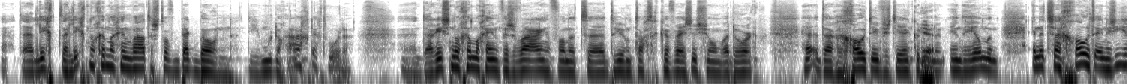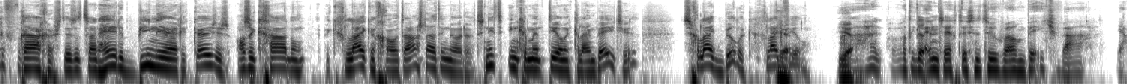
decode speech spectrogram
Ja, daar, ligt, daar ligt nog helemaal geen waterstof backbone. Die moet nog aangelegd worden. Eh, daar is nog helemaal geen verzwaring van het eh, 380 kV station, waardoor hè, daar een grote investering kunnen Ja. doen in de hele. En het zijn grote energievragers, dus het zijn hele binaire keuzes. Als ik ga, dan heb ik gelijk een grote aansluiting nodig. Het is niet incrementeel een klein beetje. Het is gelijk bulk, gelijk Ja. veel. Ja, Ah, wat Glenn zegt is natuurlijk wel een beetje waar. Ja.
